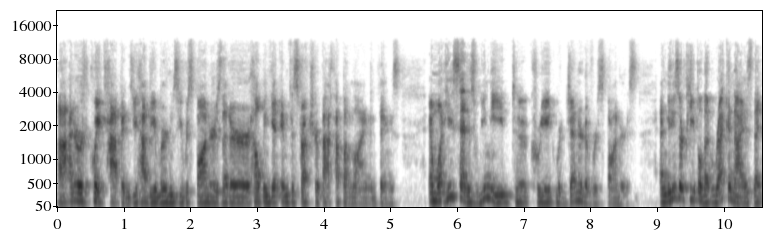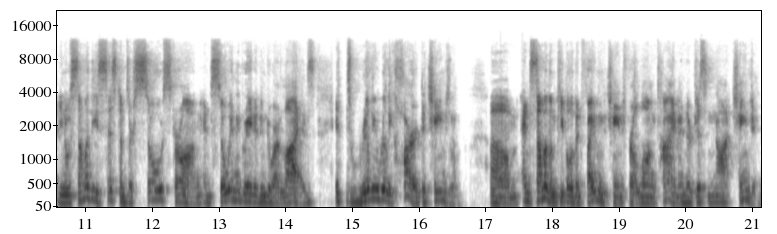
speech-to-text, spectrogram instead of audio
uh, an earthquake happens, you have the emergency responders that are helping get infrastructure back up online and things. And what he said is we need to create regenerative responders. And these are people that recognize that, you know, some of these systems are so strong and so integrated into our lives, it's really, really hard to change them. Um, and some of them people have been fighting to change for a long time and they're just not changing.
